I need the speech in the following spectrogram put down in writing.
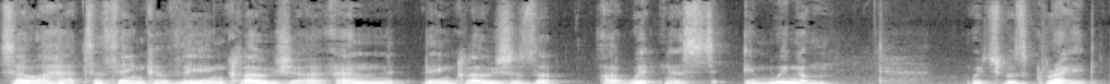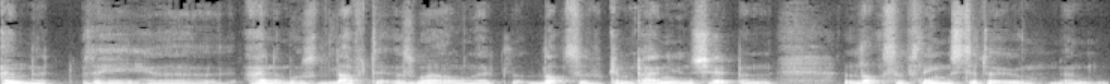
So I had to think of the enclosure and the enclosures that I witnessed in Wingham which was great. And the, the uh, animals loved it as well. Lots of companionship and lots of things to do, and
